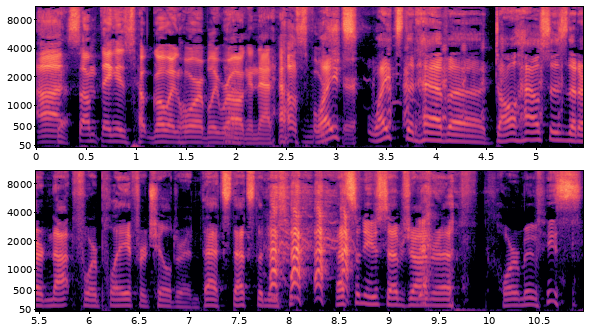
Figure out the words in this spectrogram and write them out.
Uh, Something is going horribly wrong in that house for whites sure. whites that have uh dollhouses that are not for play for children. That's that's the new that's the new subgenre of horror movies.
